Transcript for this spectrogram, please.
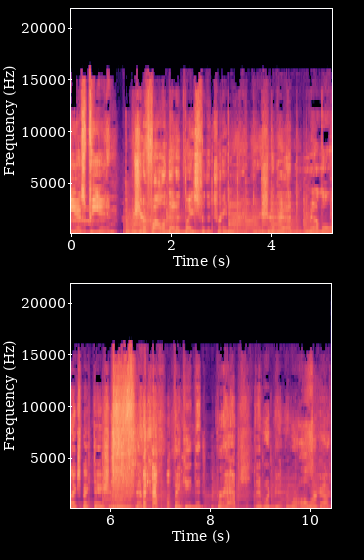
ESPN. I should have followed that advice for the train ride. I should have had minimal expectations instead of thinking that perhaps it would, be, it would all work out.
